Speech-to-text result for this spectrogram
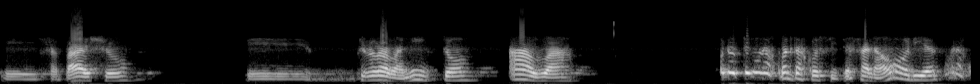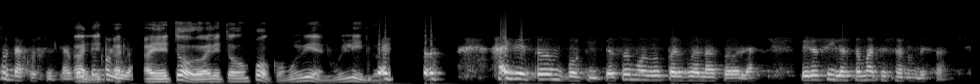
eh, zapallo, eh, rabanito, haba. Bueno, tengo unas cuantas cositas, zanahorias, unas cuantas cositas. Ah, hay de todo, hay de todo un poco, muy bien, muy lindo. hay de todo un poquito, somos dos personas solas. Pero sí, los tomates son un desastre.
